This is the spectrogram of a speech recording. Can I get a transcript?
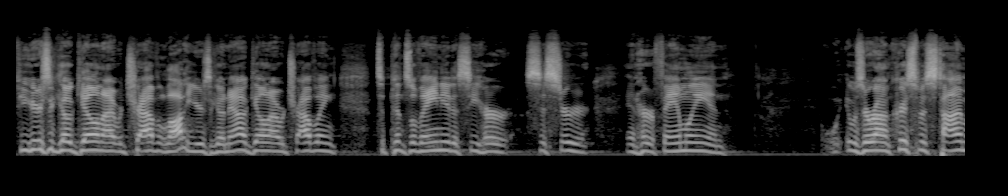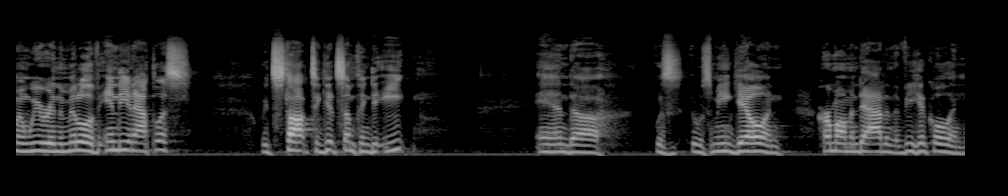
A few years ago, Gail and I were traveling, a lot of years ago now, Gail and I were traveling to Pennsylvania to see her sister and her family. And it was around Christmas time, and we were in the middle of Indianapolis. We'd stopped to get something to eat. And uh, it, was, it was me and Gail and her mom and dad in the vehicle. And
